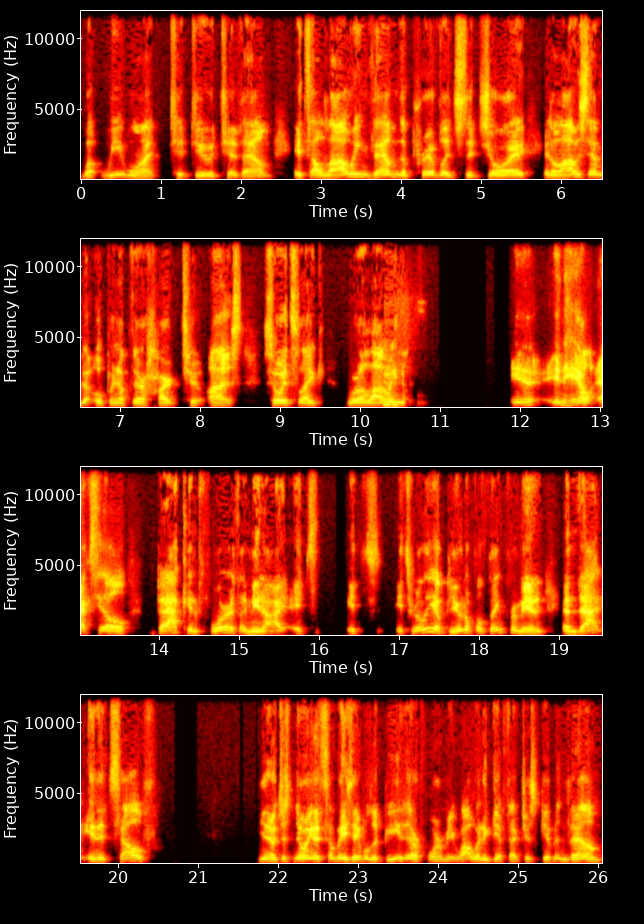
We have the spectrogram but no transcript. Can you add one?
what we want to do to them. It's allowing them the privilege, the joy. It allows them to open up their heart to us. So it's like we're allowing mm. in, inhale, exhale, back and forth. I mean, I it's it's it's really a beautiful thing for me, and and that in itself, you know, just knowing that somebody's able to be there for me. Wow, what a gift I've just given them,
